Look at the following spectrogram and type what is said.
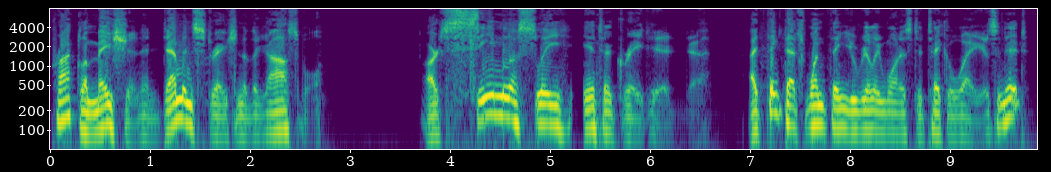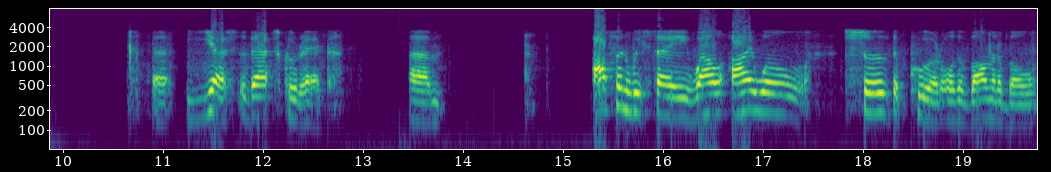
proclamation and demonstration of the gospel are seamlessly integrated. I think that's one thing you really want us to take away, isn't it? Yes, that's correct. Um, often we say, well, I will serve the poor or the vulnerable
